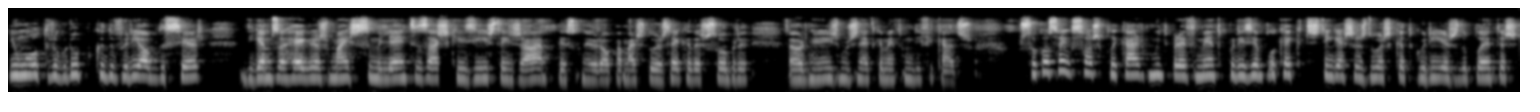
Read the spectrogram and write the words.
e um outro grupo que deveria obedecer digamos, a regras mais semelhantes às que existem já, penso que na Europa há mais de duas décadas, sobre organismos geneticamente modificados. O professor consegue só explicar muito brevemente, por exemplo, o que é que distingue estas duas categorias de plantas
